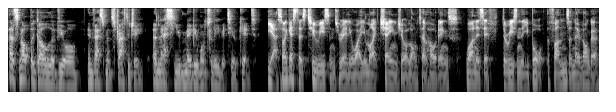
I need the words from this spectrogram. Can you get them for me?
that's not the goal of your investment strategy unless you maybe want to leave it to your kids. Yeah so i guess there's two reasons really why you might change your long-term holdings. One is if the reason that you bought the funds are no longer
